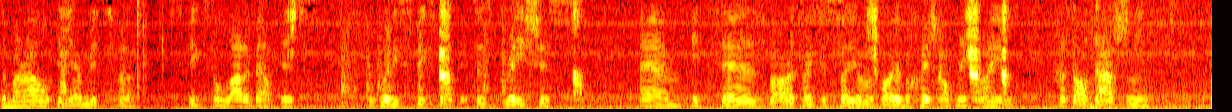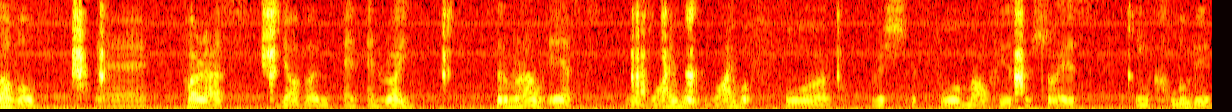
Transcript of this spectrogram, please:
the Maharal in Ner Mitzvah speaks a lot about this. When he speaks about it says gracious. Um, it says Va'aretz ha'isur soyev avoyev b'choshech al pnei Chazal darshan Bavel uh, Paras Yavan and and Roy. So the Maharal asks, well, why were why were four four Malchias Rishoyas included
